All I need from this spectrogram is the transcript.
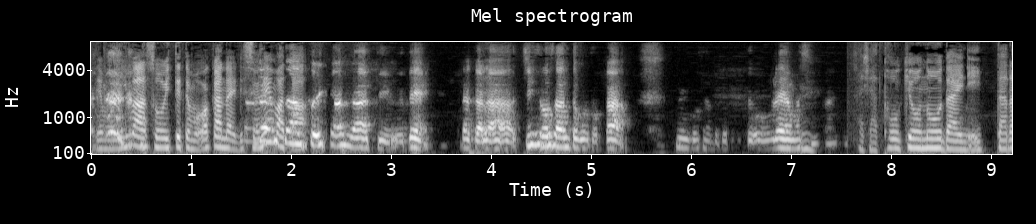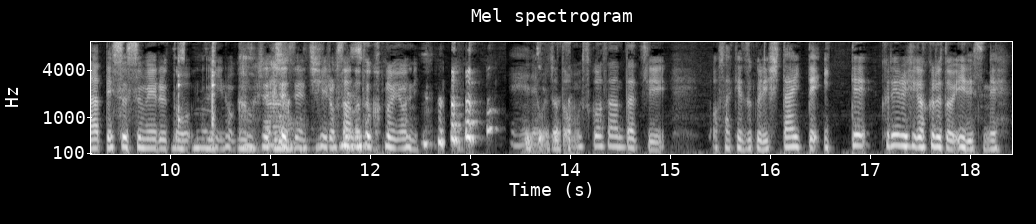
ー、でも今はそう言っててもわかんないですよね、また。ちゃんといかんなっていうね。だから、千尋さんとことか、ぬんこさんとことか、羨ましい感じ。じゃあ東京農大に行ったらって進めるといいのかもしれないですね、千尋さんのところのように。えー、でもちょっと息子さんたち、お酒作りしたいって言ってくれる日が来るといいですね。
